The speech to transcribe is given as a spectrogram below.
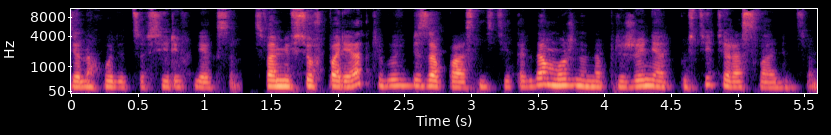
где находятся все рефлексы. С вами все в порядке, вы в безопасности, и тогда можно напряжение отпустить и расслабиться.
